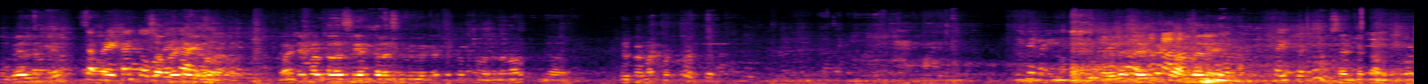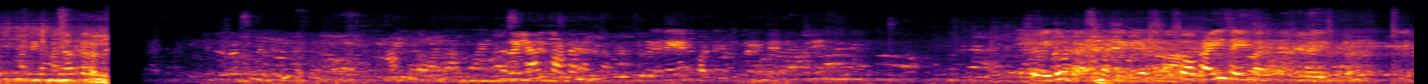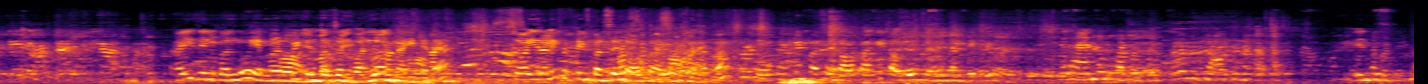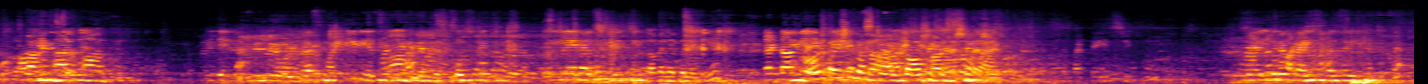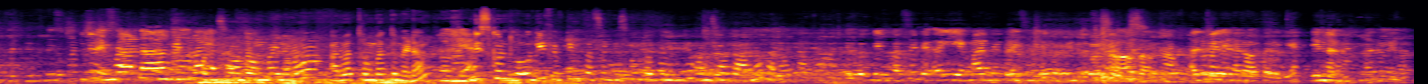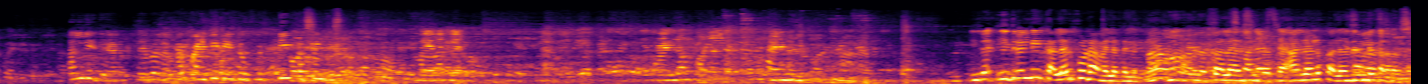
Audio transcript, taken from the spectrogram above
ನಮಗೆ ಸಪ್ರೇಟ್ ಆಗಿ ಸಪ್ರೇಟ್ ಆಗಿ ತಗೋಬೇಕಾಗುತ್ತೆ ಮಲ್ಟಿಪಲ್ ಕಲರ್ಸ್ ಏನು ಕಲರ್ಸ್ ಬೇಕಾಗುತ್ತೆ ಅದನ್ನು ನಾವು ಪ್ರಿಪೇರ್ ಮಾಡಿ ಕೊಡ್ತೀವಿ ಇವೆಲ್ಲ ಸೈಡ್ ಕಟ್ಟು ಆಮೇಲೆ ಸೈಡ್ ಕಟ್ಟು ಸೊ ಇದು ಡ್ರೆಸ್ ಮಟೀರಿಯಲ್ ಸೊ ಪ್ರೈಸ್ ಏನು ಬರುತ್ತೆ? ಪ್ರೈಸ್ ಇಲ್ಲಿ ಬಂದು M R P two thousand one nine ಇದೆ ಸೊ ಇದರಲ್ಲಿ ಫಿಫ್ಟೀನ್ ಪರ್ಸೆಂಟ್ ಆಫ್ ಆಗುತ್ತೆ. ಸೊ ಫಿಫ್ಟೀನ್ ಪರ್ಸೆಂಟ್ ಆಫ್ ಆಗಿ ತೌಸಂಡ್ ಸೆವೆನ್ ಹಂಡ್ರೆಡ್ ಎಂತ ಡ್ರೆಸ್ ಮಟೀರಿಯಲ್ಸ್ ಇಲ್ಲೇನಾದರೂ ಸ್ಟಿಚಿಂಗ್ ಅವೈಲೇಬಲ್ ಇದೆಯಾ ಆಲ್ಟ್ರೇಷನ್ ಬಟ್ಟೆ ಇದರ ಪ್ರೈಸ್ ಬಂದು ಏನಾಗುತ್ತೆ? ಸಾವಿರದ ಒಂಬೈನೂರ ಅರವತ್ತೊಂಬತ್ತು ಮೇಡಮ್. ಡಿಸ್ಕೌಂಟ್ ಹೋಗಿ ಫಿಫ್ಟೀನ್ ಪರ್ಸೆಂಟ್ ಡಿಸ್ಕೌಂಟ್ ಹೋಗಿ ನಿಮಗೆ ಒಂದು ಸಾವಿರದ ಆರುನೂರ ನಲವತ್ನಾಲ್ಕು ಫಿಫ್ಟೀನ್ ಪರ್ಸೆಂಟ್ ಈ ಎಂ ಆರ್ ಪಿ ಪ್ರೈಸ್ ಮೇಲೆ ಅದ್ರ ಮೇಲೆ ಏನಾದ್ರು ಆಫರ್ ಇದೆಯಾ? ಇಲ್ಲ. ಅದ್ರ ಮೇಲೆ ಆಫರ್ ಅಲ್ಲಿದೆ ಟೇಬಲ್ ಹತ್ರ quantity two fifty percent discount ಇದ್ರ ಇದರಲ್ಲಿ ಕಲರ್ ಕೂಡ ಅವೈಲೇಬಲ್ ಇದೆ ಕಲರ್ ಇರುತ್ತೆ. ಅದರಲ್ಲೂ ಕಲರ್ ಕಲರ್ಸ್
